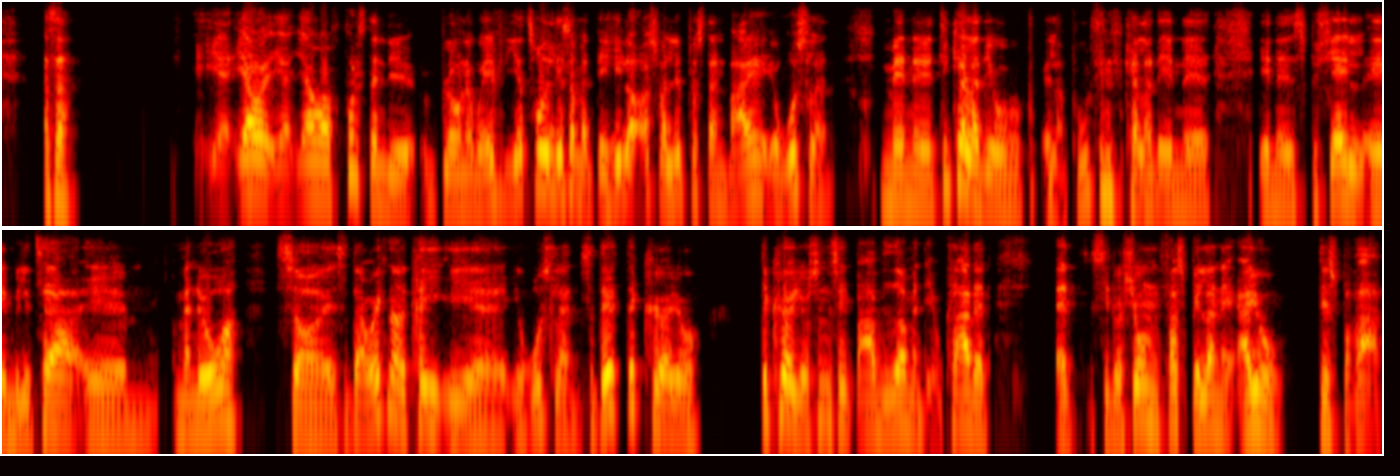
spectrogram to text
altså, jeg, jeg, jeg, jeg var fuldstændig blown away, fordi jeg troede ligesom, at det hele også var lidt på standby i Rusland. Men øh, de kalder det jo, eller Putin kalder det en, øh, en øh, special øh, militær øh, manøvre, så, øh, så der er jo ikke noget krig i, øh, i Rusland, så det, det kører jo det kører jo sådan set bare videre, men det er jo klart, at, at situationen for spillerne er jo desperat.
